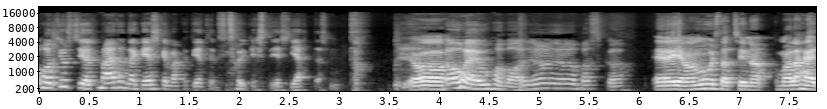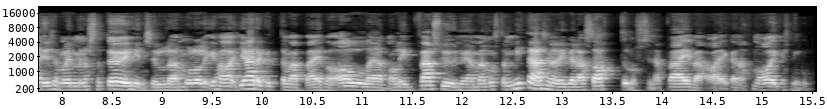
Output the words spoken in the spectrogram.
oot just siellä, että mä jätän tän kesken, vaikka tiedät, että sit oikeesti edes jättäis, mutta Joo, kauhean uhavaa. Joo, joo, paskaa. ei, ja mä muistan, että siinä, kun mä lähetin sen, mä olin menossa töihin silloin, ja mulla oli ihan järkyttävä päivä alla, ja mä olin väsynyt, ja mä en muista, mitä siinä oli vielä sattunut siinä päivän aikana, että mä oikeasti niin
